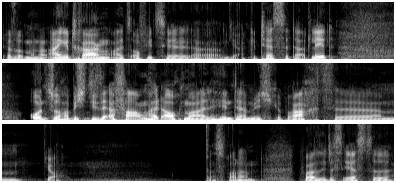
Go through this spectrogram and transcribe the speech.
Da wird man dann eingetragen als offiziell äh, ja, getesteter Athlet. Und so habe ich diese Erfahrung halt auch mal hinter mich gebracht. Ähm, ja, das war dann quasi das erste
